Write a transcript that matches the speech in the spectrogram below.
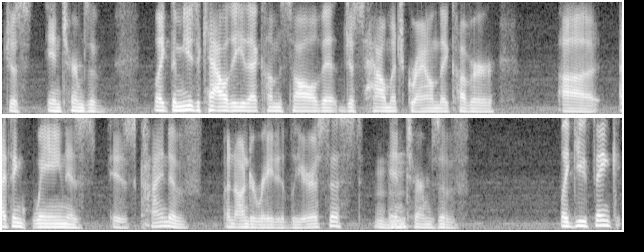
just in terms of like the musicality that comes to all of it, just how much ground they cover. Uh, I think Wayne is is kind of an underrated lyricist in terms of like you think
